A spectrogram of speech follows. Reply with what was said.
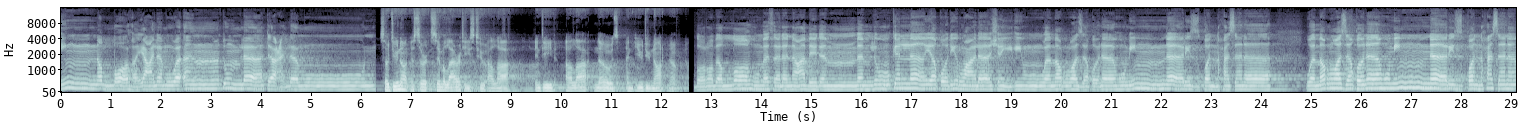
إن الله يعلم وأنتم لا تعلمون So do not assert similarities to Allah. Indeed, Allah knows and you do not know. ضرب الله مثلا عبدا مملوكا لا يقدر على شيء ومن رزقناه منا رزقا حسنا ومن رزقناه منا رزقا حسنا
